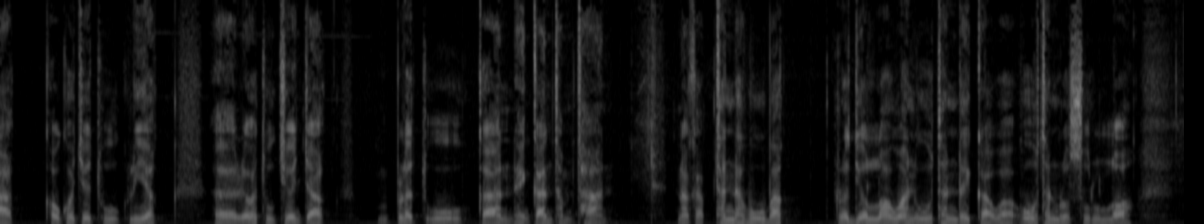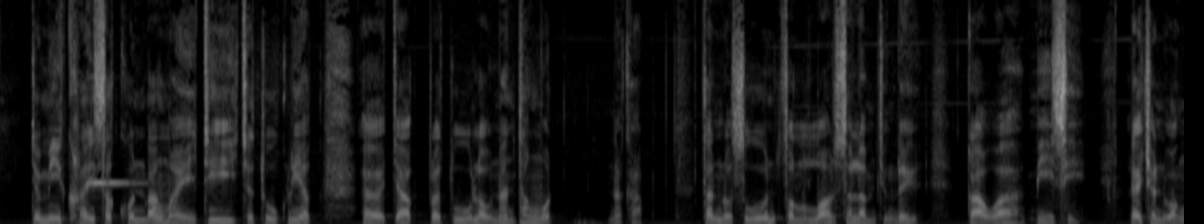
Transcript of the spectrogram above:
าคเขาก็จะถูกเรียกหรือว่าถูกเชิญจาก ประตูการแห่งการทำทานนะครับท่านอบูบักรดิยัลลอฮุอันูท่านได้กล่าวว่า โอ้ท่านรอสูลุลลอฮ์จะมีใครสักคนบ้างไหมที่จะถูกเรียกจากประตูเหล่านั้นทั้งหมดนะครับท่านรอซูลสลลัลลอฮุสลัมจึงได้กล่าวว่ามีสิ และฉันหวัง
